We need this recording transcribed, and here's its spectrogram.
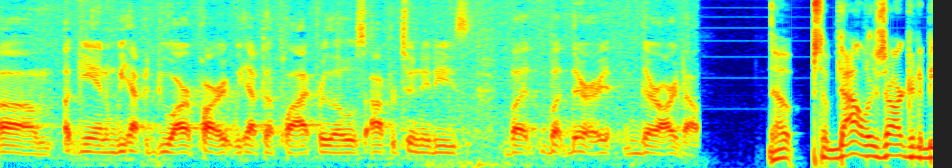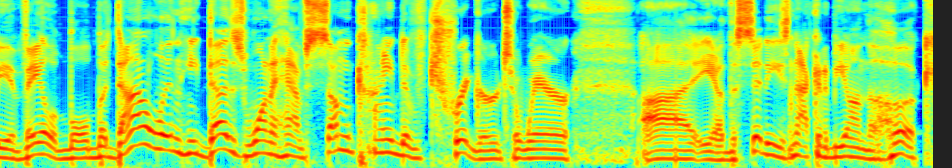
Um, again, we have to do our part. We have to apply for those opportunities, but but there there are dollars. Nope. So dollars are going to be available, but Donelan he does want to have some kind of trigger to where, uh, you know, the city's not going to be on the hook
